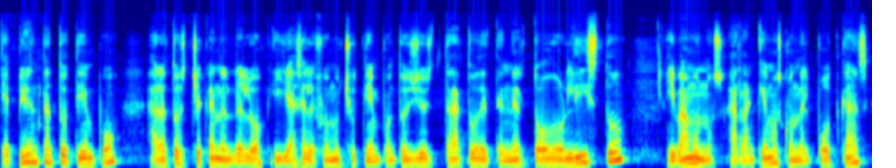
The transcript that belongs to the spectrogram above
que pierden tanto tiempo, a rato checan el reloj y ya se les fue mucho tiempo. Entonces yo trato de tener todo listo y vámonos, arranquemos con el podcast,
